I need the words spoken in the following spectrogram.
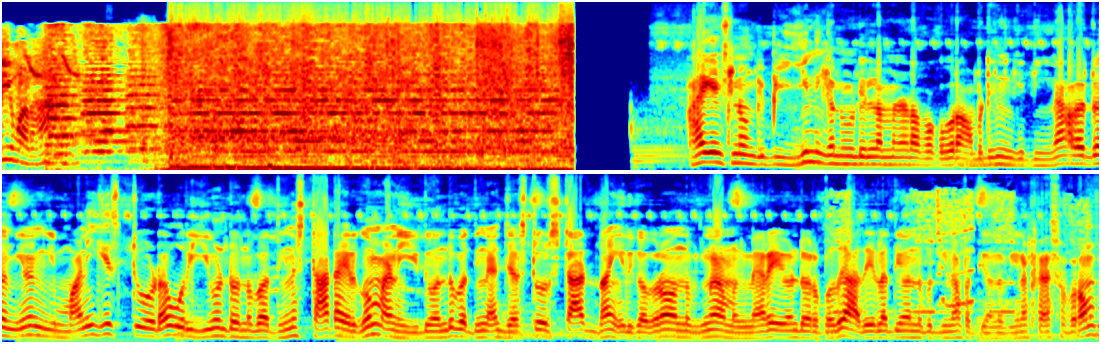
முடியுமாடா? ஆகேஷில் உங்களுக்கு இப்போ ஈவினிங் கன்வெர்ட்டில் நம்ம என்னடா பார்க்க போகிறோம் அப்படின்னு கேட்டிங்கன்னா அதாவது பார்த்தீங்கன்னா நீங்கள் மணி கெஸ்ட்டோட ஒரு ஈவெண்ட் வந்து பார்த்தீங்கன்னா ஸ்டார்ட் ஆயிருக்கும். அண்ட் இது வந்து பார்த்தீங்கன்னா ஜஸ்ட் ஒரு ஸ்டார்ட் தான். இதுக்கப்புறம் வந்து பார்த்தீங்கன்னா நமக்கு நிறைய ஈவெண்ட் வரப்போகுது அது எல்லாத்தையும் வந்து பார்த்தீங்கன்னா பற்றி வந்து பார்த்தீங்கன்னா பேச போகிறோம்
